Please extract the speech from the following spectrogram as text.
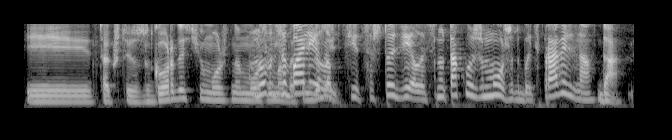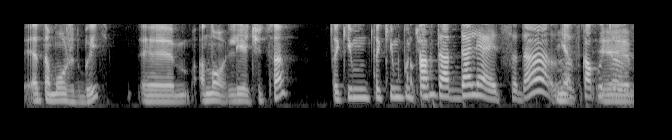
И так что с гордостью можно можем Ну вот заболела птица, что делать? Ну такое же может быть, правильно? Да, это может быть. Э, оно лечится таким таким путем. Как-то отдаляется, да? Нет, ну, в какой-то э,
